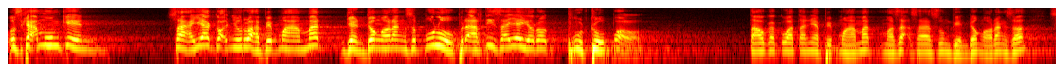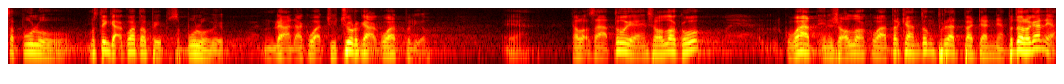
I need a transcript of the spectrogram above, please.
Us gak mungkin. Saya kok nyuruh Habib Muhammad gendong orang sepuluh, berarti saya ya bodoh pol. Tahu kekuatannya Habib Muhammad, masa saya langsung gendong orang se sepuluh. Mesti gak kuat Habib, sepuluh Habib. Enggak, enggak kuat, jujur gak kuat beliau. Ya. Kalau satu ya insya Allah ku, kuat, insya Allah kuat. Tergantung berat badannya, betul kan ya?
